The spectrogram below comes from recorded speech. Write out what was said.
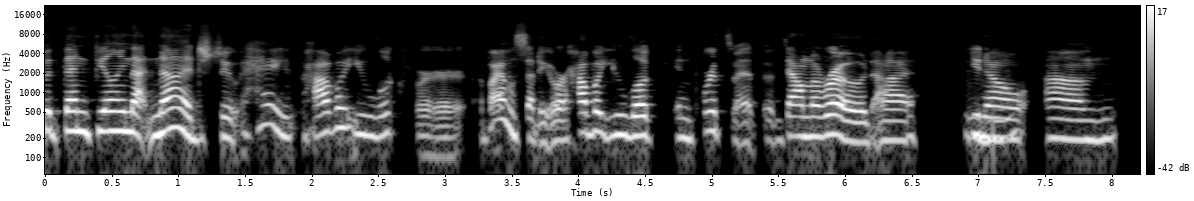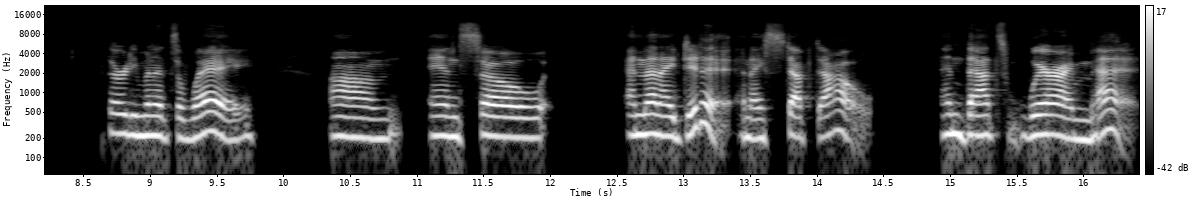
but then feeling that nudge to hey how about you look for a bible study or how about you look in portsmouth uh, down the road uh you mm-hmm. know um 30 minutes away um and so and then I did it and I stepped out. And that's where I met,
